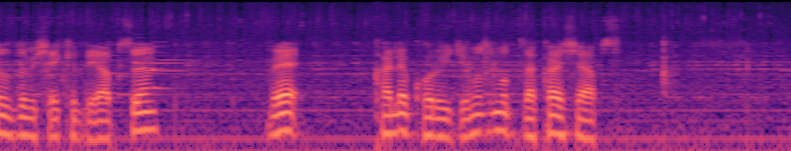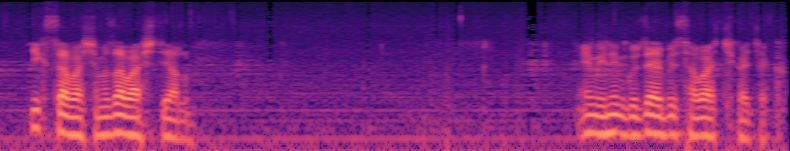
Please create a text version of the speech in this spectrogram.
hızlı bir şekilde yapsın. Ve kale koruyucumuz mutlaka şey yapsın. İlk savaşımıza başlayalım. Eminim güzel bir savaş çıkacak.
